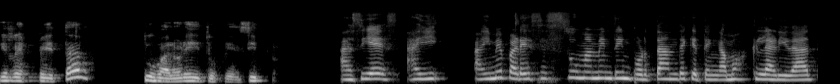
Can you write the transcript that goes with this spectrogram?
y respetar tus valores y tus principios. Así es, ahí, ahí me parece sumamente importante que tengamos claridad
